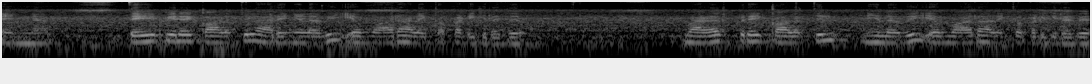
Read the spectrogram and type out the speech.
என்ன? தேய்பிறை காலத்தில் அரைநிலவு எவ்வாறு அழைக்கப்படுகிறது? வளர்பிறை காலத்தில் நிலவு எவ்வாறு அழைக்கப்படுகிறது?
